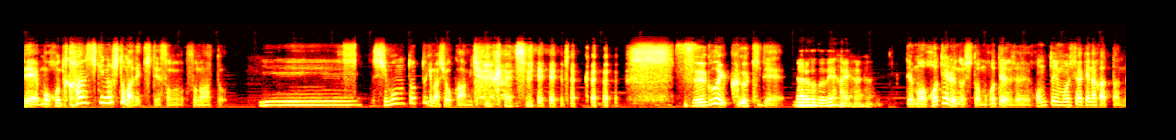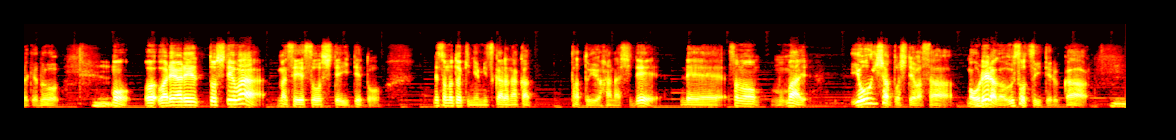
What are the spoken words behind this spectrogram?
でもう本当鑑識の人まで来てそのその後えー、指紋取っときましょうかみたいな感じで。なんかすごい空気で。なるほどね。はいはいはい。でもうホテルの人もホテルの人で本当に申し訳なかったんだけどうん。もうわ我々としては、まあ、清掃していてと。でその時には見つからなかったという話で。でそのまあ容疑者としてはさ、まあ、俺らが嘘ついてるかうん。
